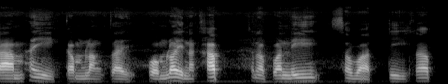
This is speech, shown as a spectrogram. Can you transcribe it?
ตามให้กำลังใจผมเลยนะครับสำหรับวันนี้สวัสดีครับ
